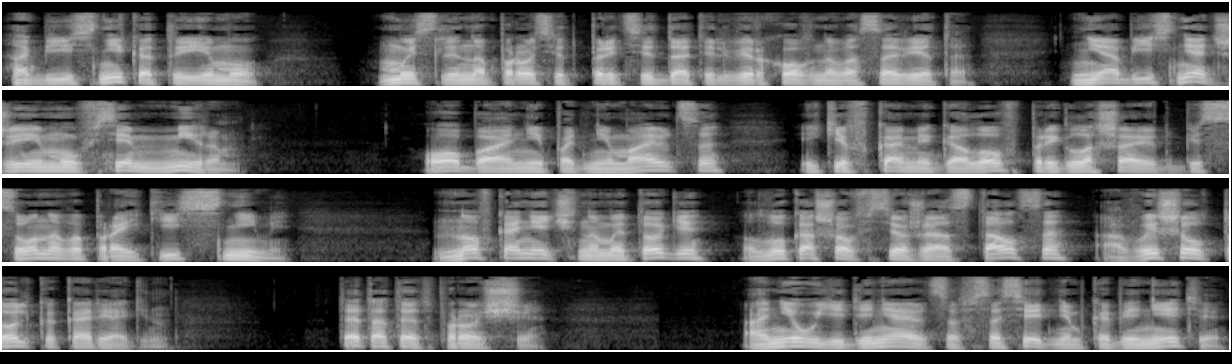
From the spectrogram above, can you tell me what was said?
объясни-ка ты ему», — мысленно просит председатель Верховного Совета, — не объяснять же ему всем миром. Оба они поднимаются и кивками голов приглашают Бессонова пройтись с ними. Но в конечном итоге Лукашов все же остался, а вышел только Корягин. Тет-а-тет -тет проще. Они уединяются в соседнем кабинете,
